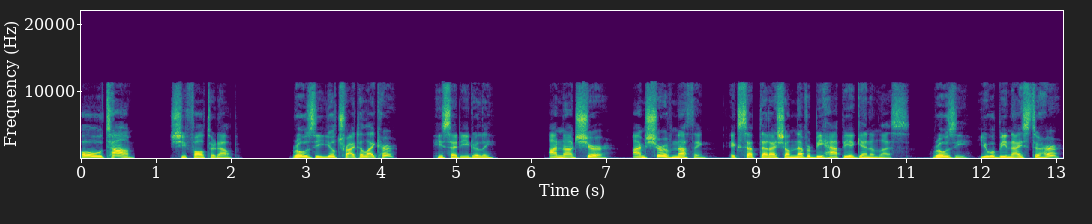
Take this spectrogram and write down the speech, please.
Oh, Tom! she faltered out. Rosie, you'll try to like her? he said eagerly. I'm not sure, I'm sure of nothing, except that I shall never be happy again unless, Rosie, you will be nice to her?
